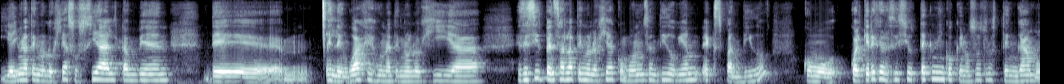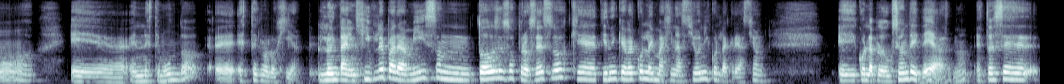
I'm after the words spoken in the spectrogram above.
y hay una tecnología social también, de, mm, el lenguaje es una tecnología, es decir, pensar la tecnología como en un sentido bien expandido, como cualquier ejercicio técnico que nosotros tengamos eh, en este mundo eh, es tecnología. Lo intangible para mí son todos esos procesos que tienen que ver con la imaginación y con la creación. Eh, con la producción de ideas, ¿no? Entonces,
